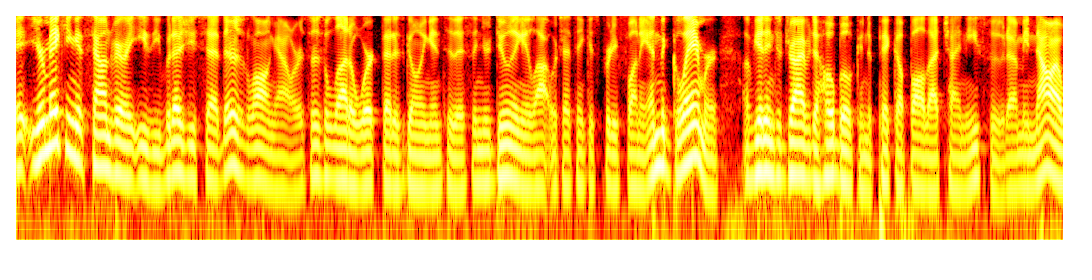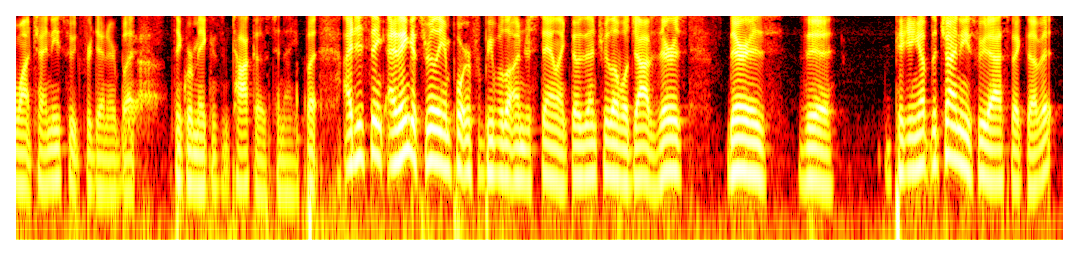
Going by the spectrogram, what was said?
you're making it sound very easy, but as you said, there's long hours. There's a lot of work that is going into this, and you're doing a lot, which I think is pretty funny. And the glamour of getting to drive to Hoboken to pick up all that Chinese food. I mean, now I want Chinese food for dinner, but I think we're making some tacos tonight. But I just think I think it's really important for people to understand like those entry level jobs. There's there is the picking up the Chinese food aspect of it.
